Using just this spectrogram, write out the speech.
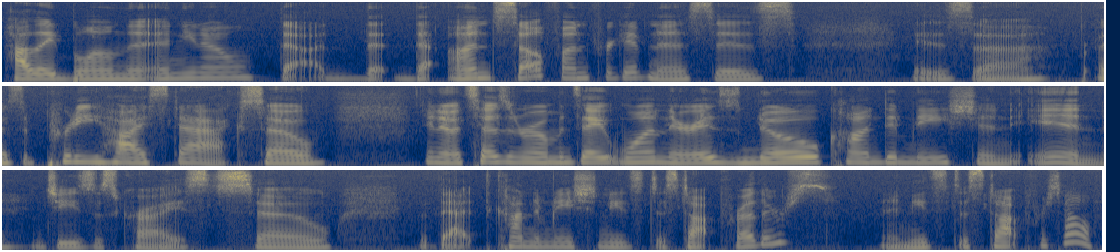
how they'd blown the. And you know, the the, the un, self unforgiveness is is uh, is a pretty high stack. So. You know, it says in Romans 8 1, there is no condemnation in Jesus Christ. So that condemnation needs to stop for others and needs to stop for self.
